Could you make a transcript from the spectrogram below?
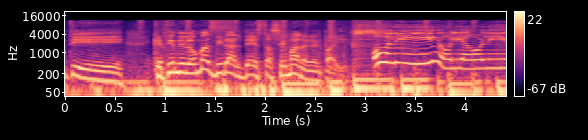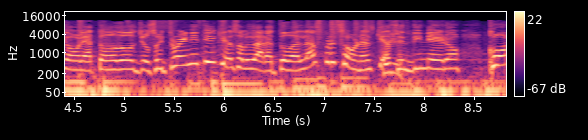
Trinity, que tiene lo más viral de esta semana en el país. Oli, oli, oli, oli a todos. Yo soy Trinity. Quiero saludar a todas las personas que hacen dinero con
